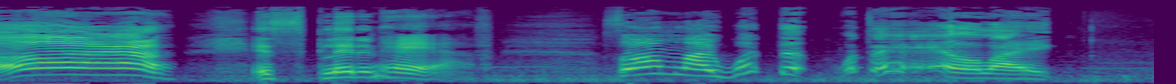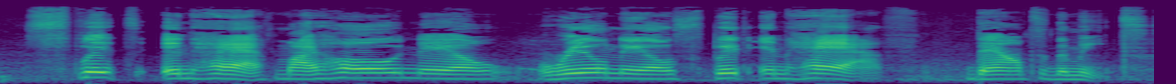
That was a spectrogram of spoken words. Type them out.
Ah, it's split in half. So I'm like, what the what the hell? Like split in half. My whole nail, real nail, split in half down to the meat.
